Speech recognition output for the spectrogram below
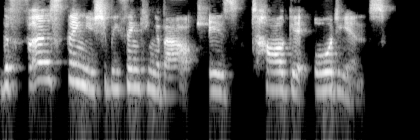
the first thing you should be thinking about is target audience.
